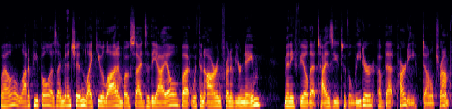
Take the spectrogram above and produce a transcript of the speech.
Well, a lot of people, as I mentioned, like you a lot on both sides of the aisle, but with an R in front of your name, many feel that ties you to the leader of that party, Donald Trump.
